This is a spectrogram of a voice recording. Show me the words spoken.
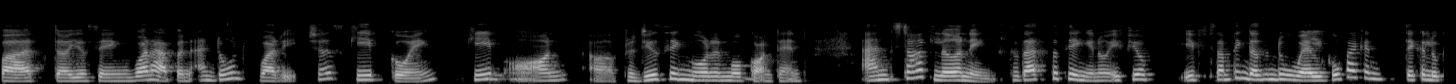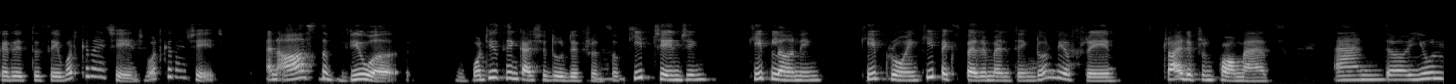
but uh, you're saying, What happened? And don't worry, just keep going, keep on uh, producing more and more content and start learning. So that's the thing, you know, if you're if something doesn't do well, go back and take a look at it to say, What can I change? What can I change? And ask the mm-hmm. viewer, what do you think I should do different? So keep changing, keep learning, keep growing, keep experimenting. Don't be afraid. Try different formats, and uh, you'll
